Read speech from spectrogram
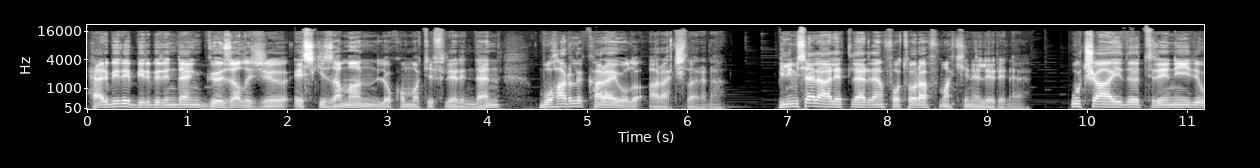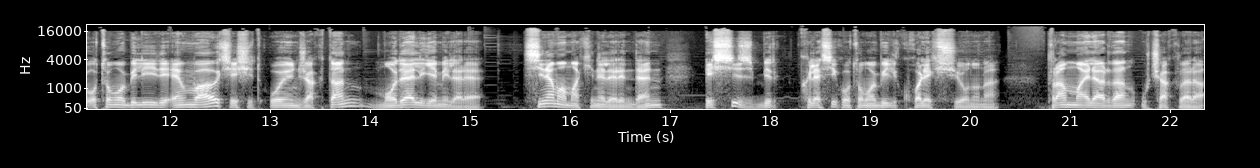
her biri birbirinden göz alıcı eski zaman lokomotiflerinden buharlı karayolu araçlarına, bilimsel aletlerden fotoğraf makinelerine, uçağıydı, treniydi, otomobiliydi, envaı çeşit oyuncaktan model gemilere, sinema makinelerinden eşsiz bir klasik otomobil koleksiyonuna, tramvaylardan uçaklara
